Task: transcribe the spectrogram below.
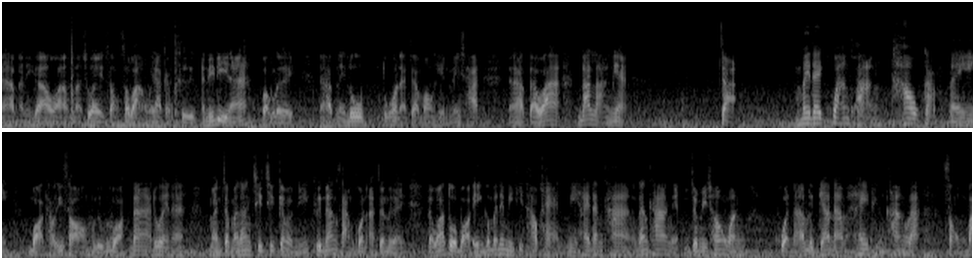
นะครับอันนี้ก็เอามาช่วยส่องสว่างเวลากลางคืน อันนี้ดีนะบอกเลยนะครับในรูปทุกคนอาจจะมองเห็นไม่ชัดนะครับแต่ว่าด้านหลังเนี่ย จะไม่ได้กว้างขวางเท่ากับในเบาะแถวที่ 2 หรือเบาะหน้าด้วยนะ มันจะมานั่งชิดๆกันแบบนี้ คือนั่ง 3 คนอาจจะเหนื่อย แต่ว่าตัวเบาะเองก็ไม่ได้มีที่เท้าแขนมีให้ด้านข้าง ด้านข้างเนี่ยจะมีช่องวาง วดน้ำหรือแก้วน้ำให้ถึงข้างละ 2 ใบ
